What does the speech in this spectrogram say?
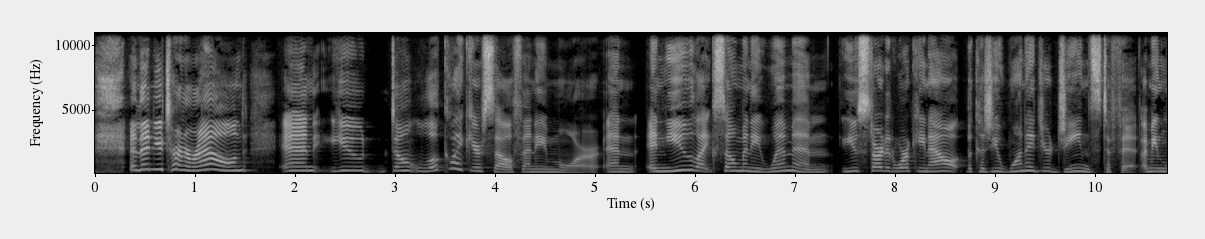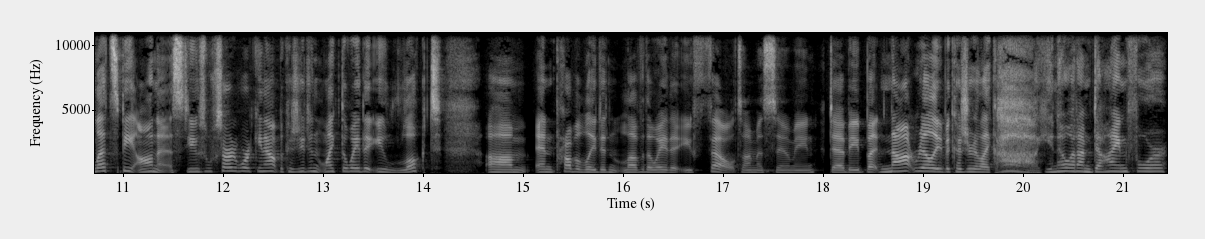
and then you turn around and you don't look like yourself anymore. And and you like so many women, you started working out because you wanted your jeans to fit. I mean, let's be honest. You started working out because you didn't like the way that you looked um, and probably didn't love the way that you felt, I'm assuming, Debbie, but not really because you're like, "Ah, oh, you know what I'm dying for?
